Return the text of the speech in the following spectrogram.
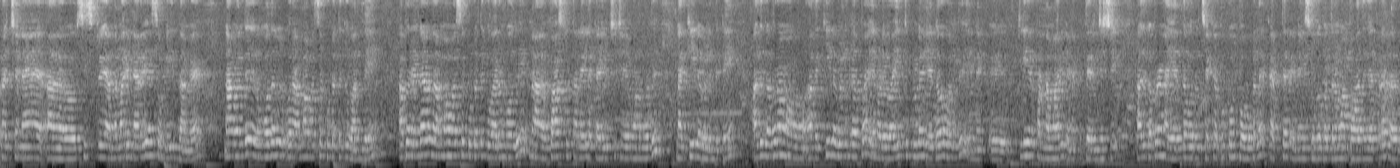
பிரச்சனை சிஸ்ட்ரு அந்த மாதிரி நிறைய சொல்லியிருந்தாங்க. நான் வந்து முதல் ஒரு அமாவாசை கூட்டத்துக்கு வந்தேன். அப்போ ரெண்டாவது அமாவாசை கூட்டத்துக்கு வரும்போது நான் பாஸ்டர் தலையில் கை வச்சு ஜெயம் பண்ணும்போது நான் கீழே விழுந்துட்டேன். அதுக்கப்புறம் அந்த கீழே விழுந்தப்ப என்னுடைய வயிற்றுக்குள்ளே ஏதோ வந்து எனக்கு கிளியர் பண்ண மாதிரி எனக்கு தெரிஞ்சிச்சு. அதுக்கப்புறம் நான் எந்த ஒரு செக்கப்புக்கும் போகலை. கத்தர் என்னை சுகபத்திரமாக பாதுகாக்கிறார்.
